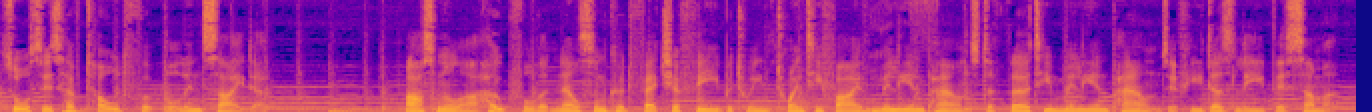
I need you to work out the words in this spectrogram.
sources have told Football Insider. Arsenal are hopeful that Nelson could fetch a fee between £25 million to £30 million if he does leave this summer.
